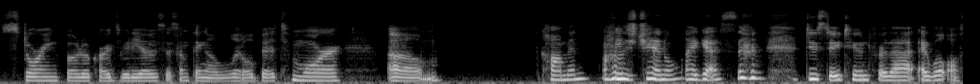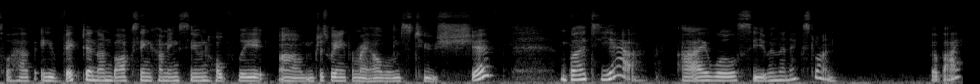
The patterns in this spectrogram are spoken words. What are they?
storing photo cards video. So something a little bit more um, common on this channel, I guess. Do stay tuned for that. I will also have a Victon unboxing coming soon. Hopefully, um, just waiting for my albums to ship. But yeah, I will see you in the next one. Bye bye.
